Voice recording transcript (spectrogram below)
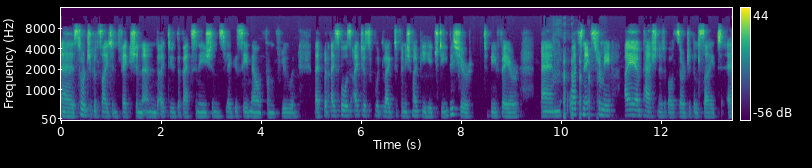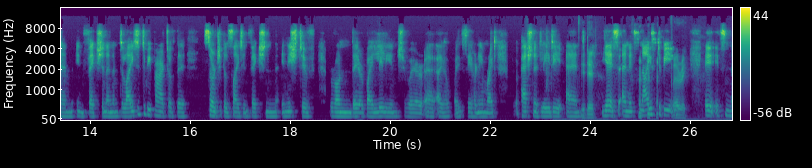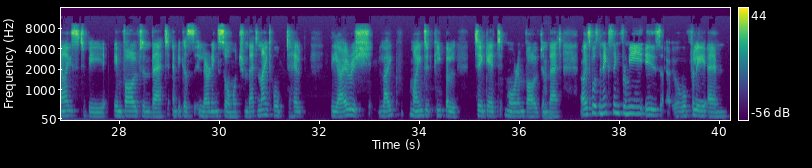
uh, surgical site infection, and I do the vaccinations legacy now from flu and that. But I suppose I just would like to finish my PhD this year, to be fair. And what's next for me? I am passionate about surgical site um, infection, and I'm delighted to be part of the surgical site infection initiative run there by Lillian where uh, I hope I say her name right, a passionate lady. And you did. Yes, and it's nice to be Very. it's nice to be involved in that and because learning so much from that. And I'd hope to help the Irish like-minded people to get more involved in mm-hmm. that. I suppose the next thing for me is uh, hopefully um,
